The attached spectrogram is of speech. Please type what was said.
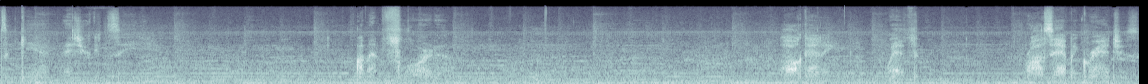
once again, as you can see, I'm in Florida. Hog hunting with Ross Hammock Ranches.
